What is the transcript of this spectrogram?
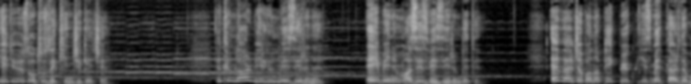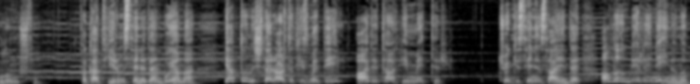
732. Gece Hükümdar bir gün vezirine, ''Ey benim aziz vezirim'' dedi. ''Evvelce bana pek büyük hizmetlerde bulunmuştun. Fakat 20 seneden bu yana yaptığın işler artık hizmet değil, adeta himmettir. Çünkü senin sayende Allah'ın birliğine inanıp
